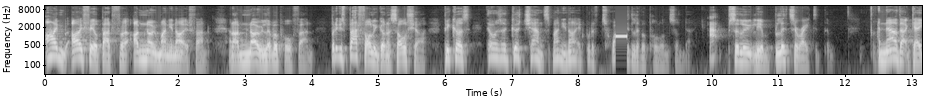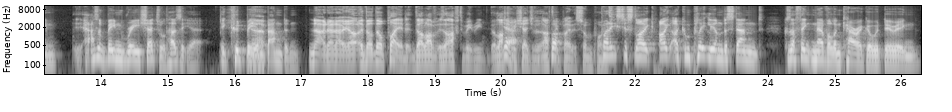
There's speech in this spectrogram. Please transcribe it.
I'm I feel bad for I'm no Man United fan and I'm no Liverpool fan, but it was bad for Ole Gunnar Solskjaer because there was a good chance Man United would have twatted Liverpool on Sunday, absolutely obliterated them, and now that game hasn't been rescheduled, has it yet? It could be No. abandoned. No, no, no. They'll, they'll play it. They'll have, it'll have to be. Re, they'll have Yeah, to reschedule it. They'll have to but- be played at some point. But it's just like I, I completely understand because I think Neville and Carragher were doing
